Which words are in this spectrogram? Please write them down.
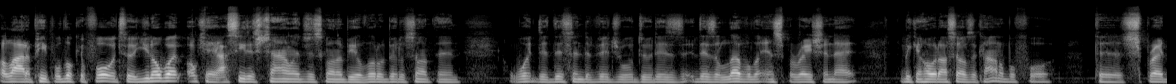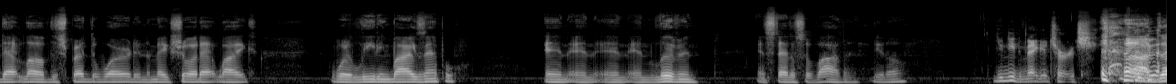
a lot of people looking forward to. You know what? Okay, I see this challenge. It's going to be a little bit of something. What did this individual do? There's, there's a level of inspiration that we can hold ourselves accountable for to spread that love, to spread the word, and to make sure that like we're leading by example and and and, and living instead of surviving, you know? You need a mega church. Actually,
